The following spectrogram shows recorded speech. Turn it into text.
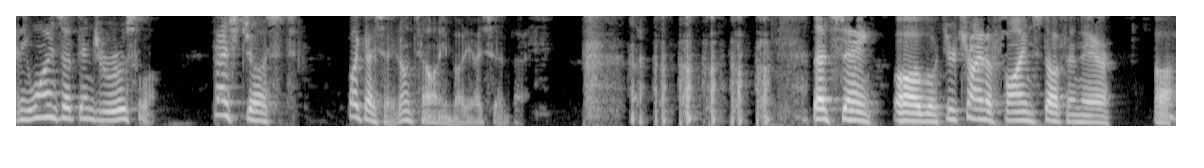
and he winds up in Jerusalem. That's just, like I say, don't tell anybody I said that. That's saying, oh, look, you're trying to find stuff in there. Uh,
